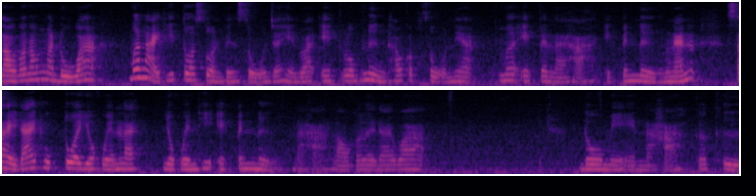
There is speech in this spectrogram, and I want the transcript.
เราก็ต้องมาดูว่าเมื่อไหร่ที่ตัวส่วนเป็นศูนย์จะเห็นว่า x ลบ1เท่ากับ 0 เนี่ย เมื่อ x เป็นอะไรคะ x เป็น1ดังนั้นใส่ได้ทุกตัวยกเว้นอะไร ยกเว้นที่ x เป็น1นะคะ เราก็เลยได้ว่า โดเมนนะคะ ก็คือ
